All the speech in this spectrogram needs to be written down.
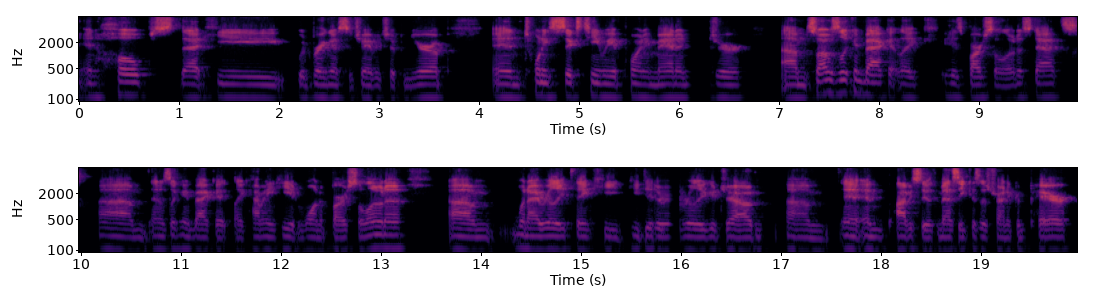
in hopes that he would bring us the championship in Europe. In 2016, we appointed manager. Um, so I was looking back at like his Barcelona stats, um, and I was looking back at like how many he had won at Barcelona. Um, when I really think he he did a really good job, um, and, and, obviously with Messi because I was trying to compare.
